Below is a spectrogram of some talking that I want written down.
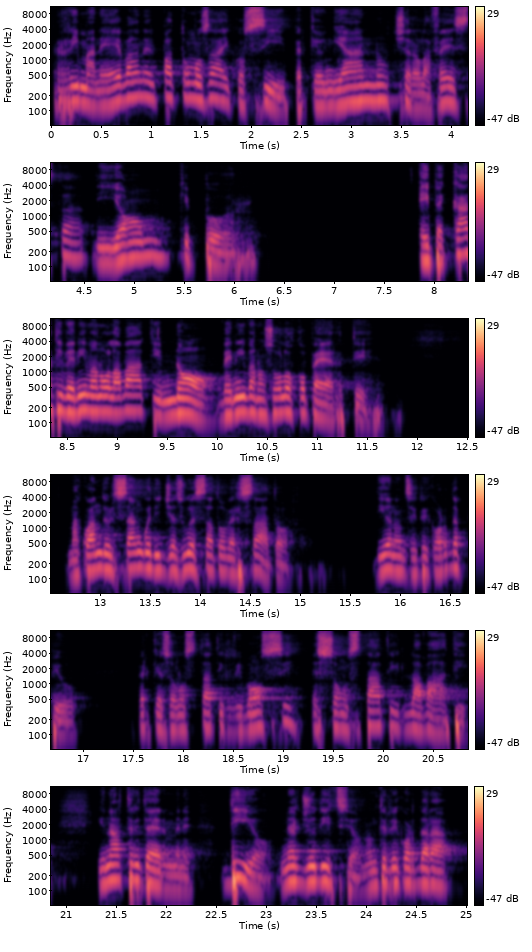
rimaneva nel patto mosaico? Sì, perché ogni anno c'era la festa di Yom Kippur. E i peccati venivano lavati? No, venivano solo coperti. Ma quando il sangue di Gesù è stato versato, Dio non si ricorda più perché sono stati rimossi e sono stati lavati. In altri termini, Dio nel giudizio non ti ricorderà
